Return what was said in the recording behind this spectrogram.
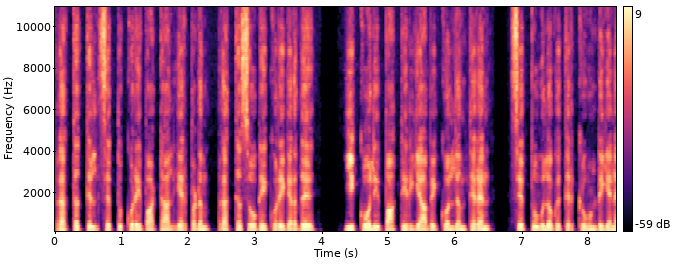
இரத்தத்தில் செப்புக் குறைபாட்டால் ஏற்படும் இரத்த சோகை குறைகிறது. இக்கோலி பாக்டீரியாவைக் கொல்லும் திறன் செப்பு உலோகத்திற்கு உண்டு என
